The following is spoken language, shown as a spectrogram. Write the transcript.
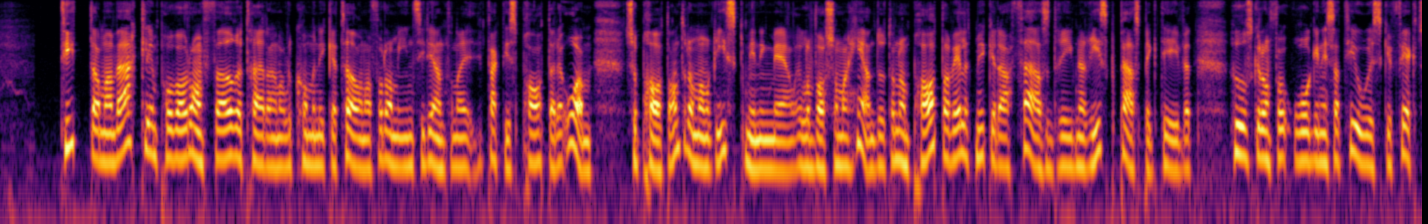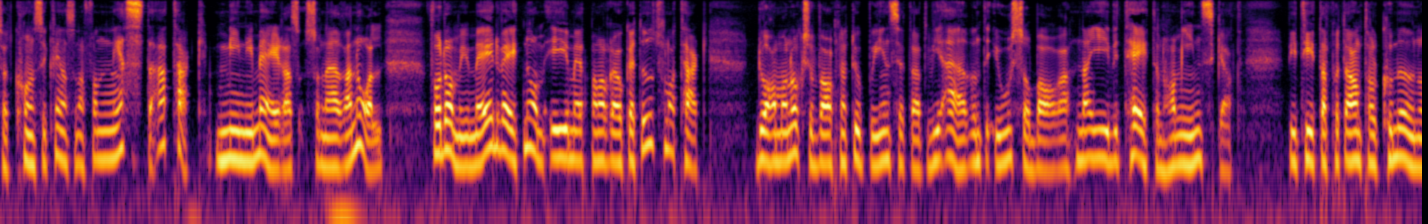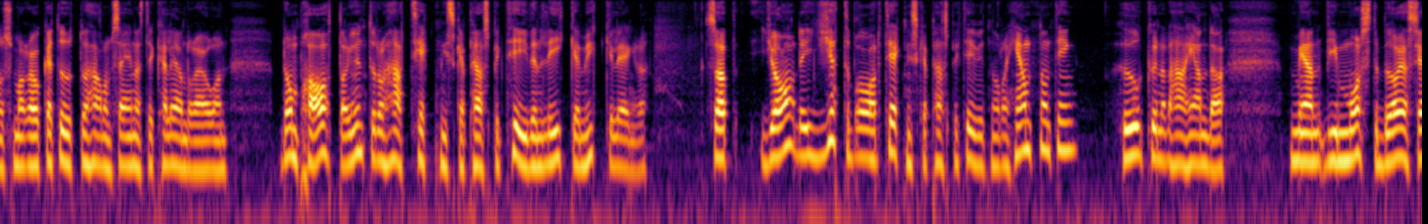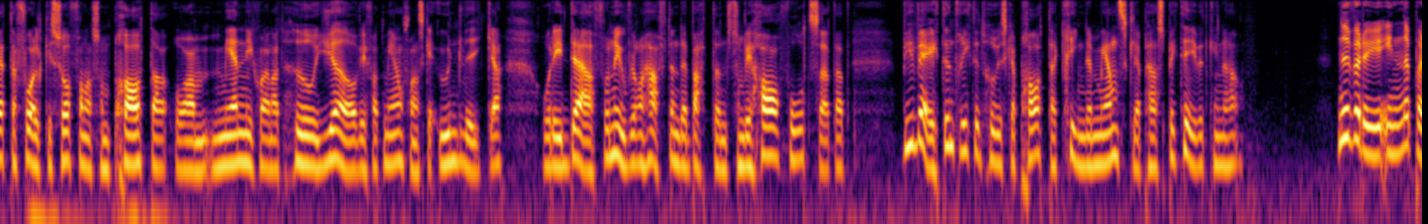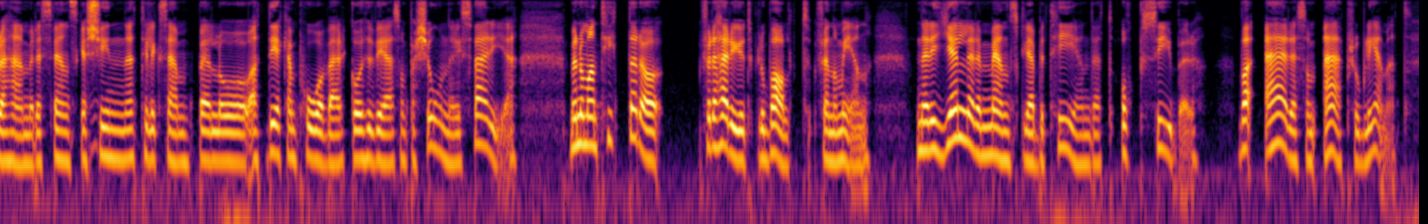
Tittar man verkligen på vad de företrädarna eller kommunikatörerna för de incidenterna faktiskt pratade om så pratar inte de om riskminimering eller vad som har hänt utan de pratar väldigt mycket det affärsdrivna riskperspektivet. Hur ska de få organisatorisk effekt så att konsekvenserna för nästa attack minimeras så nära noll? För de är ju medvetna om, i och med att man har råkat ut för en attack, då har man också vaknat upp och insett att vi är inte osårbara. Naiviteten har minskat. Vi tittar på ett antal kommuner som har råkat ut det här de senaste kalenderåren. De pratar ju inte de här tekniska perspektiven lika mycket längre. Så att ja, det är jättebra att det tekniska perspektivet när det har hänt någonting. Hur kunde det här hända? Men vi måste börja sätta folk i sofforna som pratar om människan, att hur gör vi för att människan ska undvika? Och det är därför nog vi har haft den debatten som vi har fortsatt, att vi vet inte riktigt hur vi ska prata kring det mänskliga perspektivet kring det här. Nu var du ju inne på det här med det svenska kynnet till exempel och att det kan påverka och hur vi är som personer i Sverige. Men om man tittar då, för det här är ju ett globalt fenomen. När det gäller det mänskliga beteendet och cyber, vad är det som är problemet?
